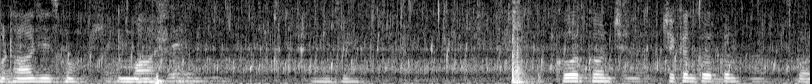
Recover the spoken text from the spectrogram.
उठा जी इसको। माश कोरकुन चिकन कोरकुन और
